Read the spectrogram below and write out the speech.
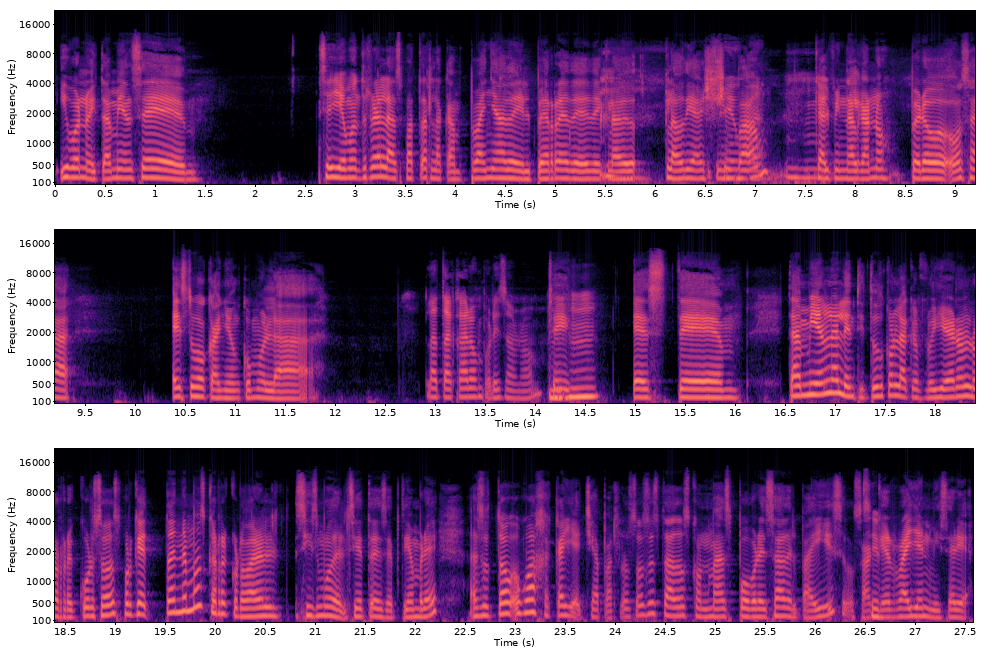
Y bueno, y también se, se llevó entre las patas la campaña del PRD de Clau- Claudia Sheinbaum, que al final ganó. Pero, o sea, estuvo cañón como la... La atacaron por eso, ¿no? Sí. Este... También la lentitud con la que fluyeron los recursos, porque tenemos que recordar el sismo del 7 de septiembre, azotó Oaxaca y a Chiapas, los dos estados con más pobreza del país, o sea, Sí. que rayen miseria.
